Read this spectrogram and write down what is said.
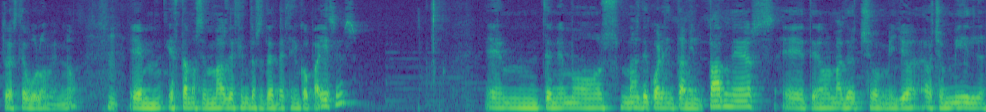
todo este volumen. ¿no? Em, estamos en más de 175 países. Em, tenemos más de 40.000 partners, eh, tenemos más de 8 millo- 8.000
